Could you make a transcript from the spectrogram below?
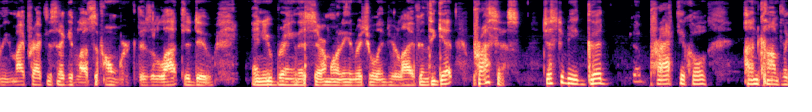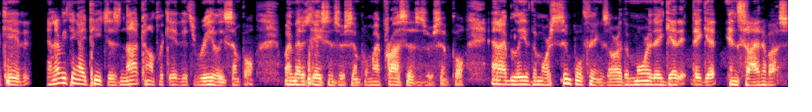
I mean, my practice, I give lots of homework. There's a lot to do, and you bring this ceremony and ritual into your life, and to get process, just to be good, practical, uncomplicated and everything I teach is not complicated. It's really simple. My meditations are simple. My processes are simple. And I believe the more simple things are, the more they get it, they get inside of us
